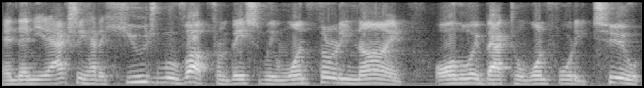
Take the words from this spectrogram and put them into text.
and then you actually had a huge move up from basically 139 all the way back to 142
